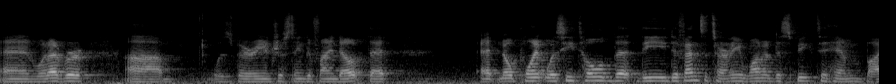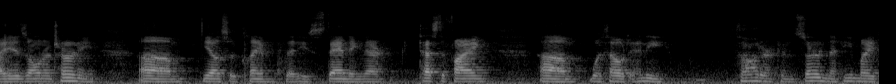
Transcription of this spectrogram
and whatever. Um, was very interesting to find out that at no point was he told that the defense attorney wanted to speak to him by his own attorney. Um, he also claimed that he's standing there testifying um, without any thought or concern that he might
